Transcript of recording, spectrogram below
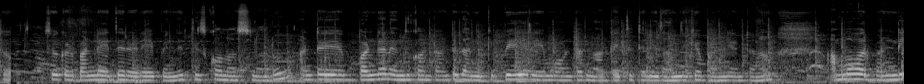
సో సో ఇక్కడ బండి అయితే రెడీ అయిపోయింది. తీసుకొని వస్తున్నారు. అంటే బండి అని ఎందుకంట అంటే దానికి పేరు ఏమో అంటారు. నాకైతే తెలియదు అందుకే బండి అంటాను. అమ్మవారి బండి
